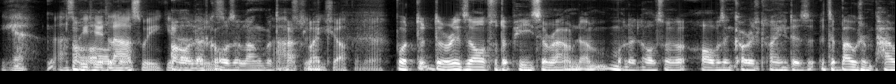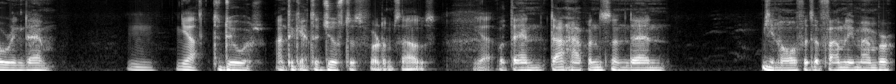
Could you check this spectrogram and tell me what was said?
yeah, as we did that- last week. Yeah, all that was goes along with that, like- shocking. Yeah, But th- there is also the piece around um, what I'd also always encourage clients is it's about empowering them yeah, to do it and to get the justice for themselves. Yeah. But then that happens, and then you know if it's a family member,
